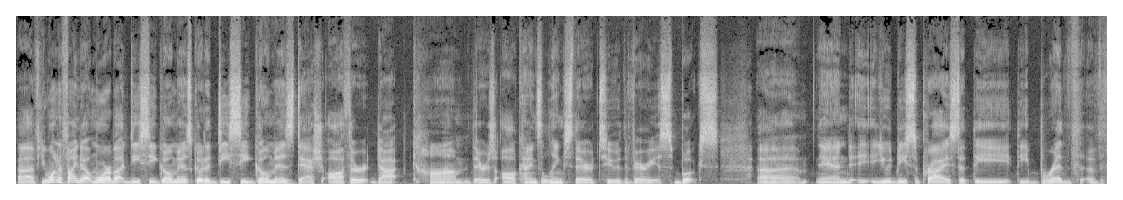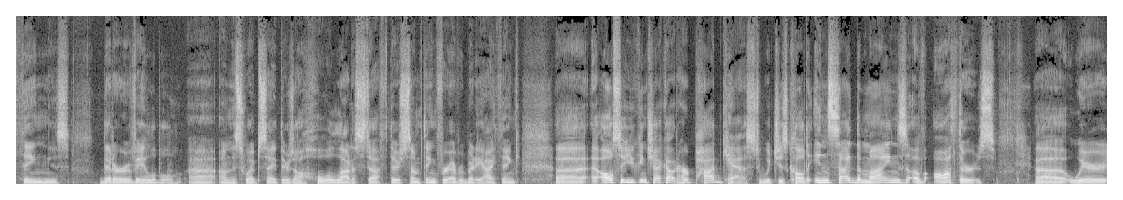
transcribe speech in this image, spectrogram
Uh, if you want to find out more about DC Gomez, go to dcgomez-author.com. There's all kinds of links there to the various books, uh, and you would be surprised at the the breadth of things that are available uh, on this website. There's a whole lot of stuff. There's something for everybody, I think. Uh, also, you can check out her podcast, which is called Inside the Minds of Authors, uh, where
